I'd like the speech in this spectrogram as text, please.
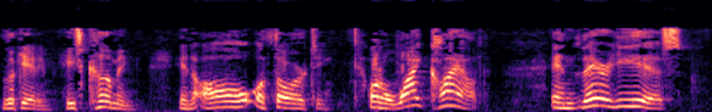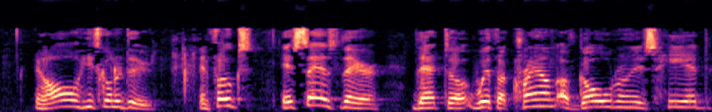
look at him. He's coming in all authority on a white cloud. And there he is and all he's going to do. And folks, it says there that uh, with a crown of gold on his head,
